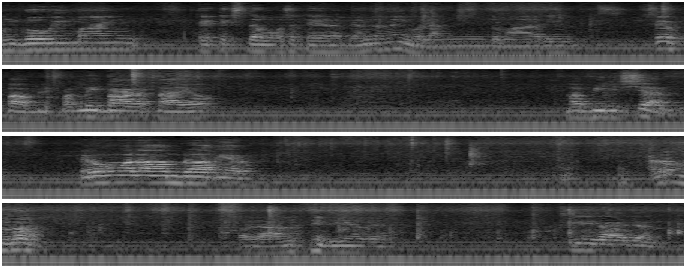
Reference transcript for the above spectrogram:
Ongoing mga yung text daw ako sa therapy. Hanggang ngayon, walang dumarating. Sir, public, pag may bakat tayo, mabilis yan. Pero kung wala kang blocker, alam mo na. Wala nga, hindi na yan. Sige ka dyan.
